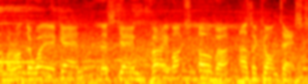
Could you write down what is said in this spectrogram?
And we're underway again. This game very much over as a contest.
